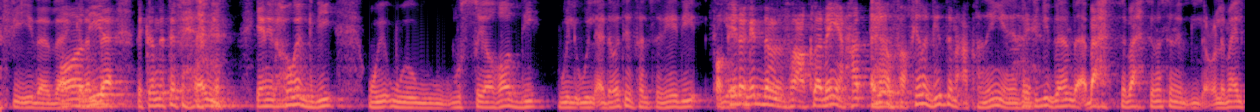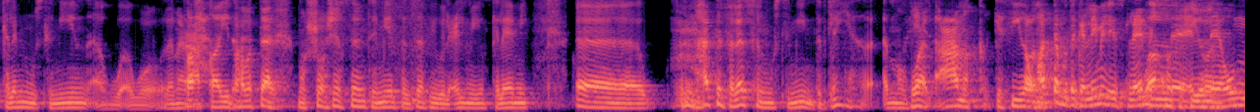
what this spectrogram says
في إيه ده ده آه، الكلام دي- ده ده الكلام ده تافه قوي يعني الحجج دي و- و- والصياغات دي وال- والأدوات الفلسفية دي فقيرة هي- جدا عقلانيا حتى أيوه يعني. فقيرة جدا عقلانيا يعني أنت. بتيجي بقى بحث بحث مثلا علماء الكلام المسلمين أو أو علماء العقائد حتى مشروع شيخ الاسلام ابن تيمية الفلسفي والعلمي والكلامي آه حتى الفلاسفه المسلمين انت بتلاقي الموضوع أعمق كثيرا. أو حتى متكلمي الإسلام اللي, هم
